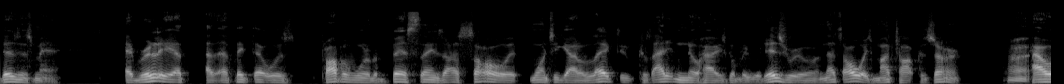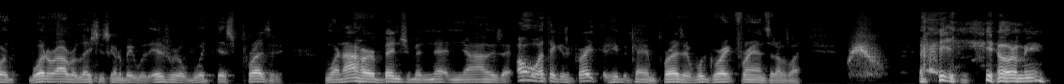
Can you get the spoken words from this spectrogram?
businessman and really, I, I think that was probably one of the best things I saw it once he got elected because I didn't know how he's going to be with Israel, and that's always my top concern. Right. How are what are our relations going to be with Israel with this president? When I heard Benjamin Netanyahu say, "Oh, I think it's great that he became president. We're great friends," and I was like, you know what I mean?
